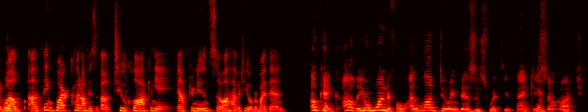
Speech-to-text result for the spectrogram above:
Well, I think wire cutoff is about two o'clock in the afternoon, so I'll have it to you over by then. Okay, oh, you're wonderful. I love doing business with you. Thank you Yeah. so much.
